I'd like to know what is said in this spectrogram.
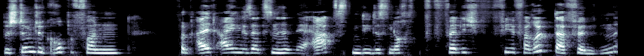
bestimmte Gruppe von von alteingesetzten Ärzten, die das noch völlig viel verrückter finden,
